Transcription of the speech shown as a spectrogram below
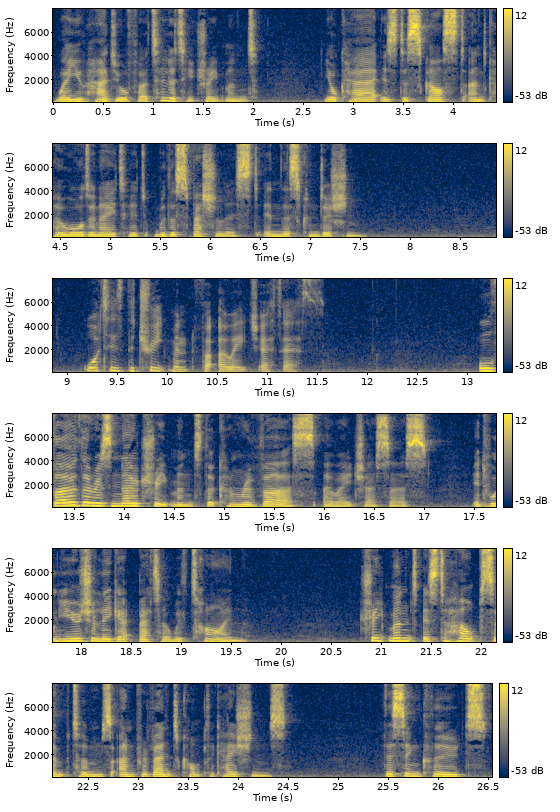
where you had your fertility treatment, your care is discussed and coordinated with a specialist in this condition. What is the treatment for OHSS? Although there is no treatment that can reverse OHSS, it will usually get better with time. Treatment is to help symptoms and prevent complications. This includes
